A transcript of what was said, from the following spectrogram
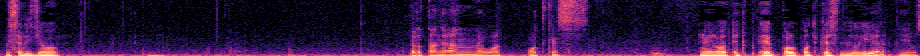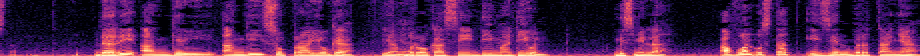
bisa dijawab. Pertanyaan lewat podcast. Ini lewat Apple Podcast dulu ya. Iya Ustaz. Dari Anggi Anggi Suprayoga yang ya. berlokasi di Madiun. Bismillah. Afwan Ustadz izin bertanya.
